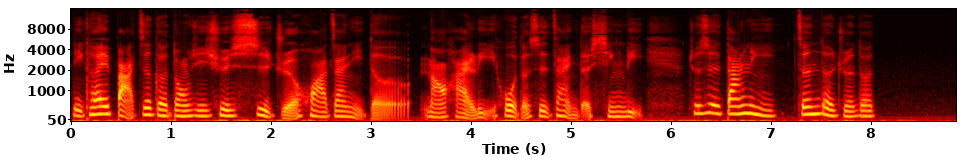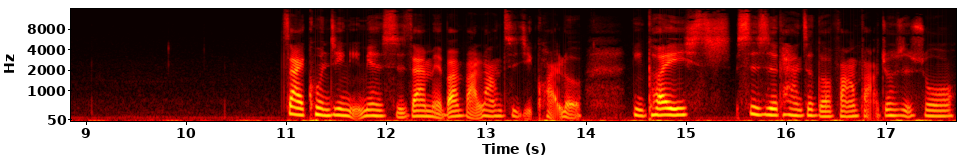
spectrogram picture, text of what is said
你可以把这个东西去视觉化在你的脑海里，或者是在你的心里。就是当你真的觉得在困境里面实在没办法让自己快乐，你可以试试看这个方法，就是说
